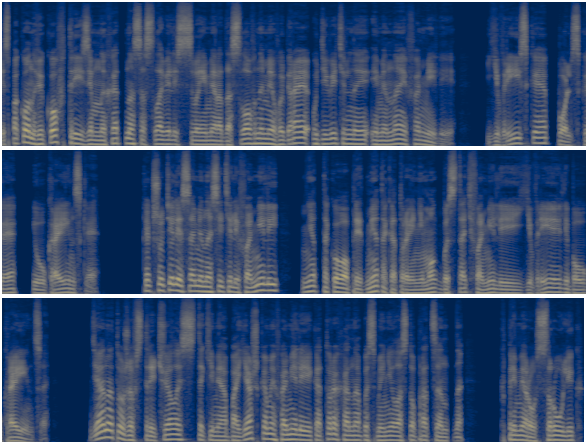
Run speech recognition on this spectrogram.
Испокон веков три земных этноса славились своими родословными, выбирая удивительные имена и фамилии. Еврейская, польская и украинская. Как шутили сами носители фамилий, нет такого предмета, который не мог бы стать фамилией еврея либо украинца. Диана тоже встречалась с такими обаяшками, фамилии которых она бы сменила стопроцентно. К примеру, Срулик,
